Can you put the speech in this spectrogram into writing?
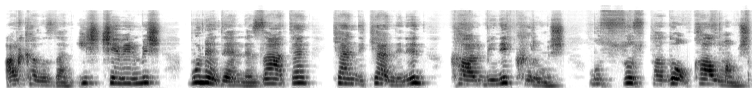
Arkanızdan iş çevirmiş. Bu nedenle zaten kendi kendinin kalbini kırmış. Mutsuz tadı kalmamış.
